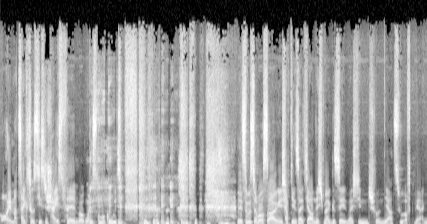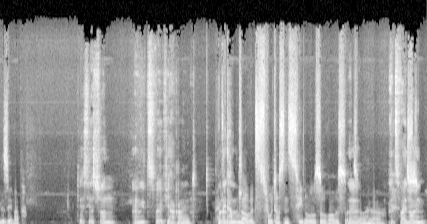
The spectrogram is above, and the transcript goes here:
oh, immer zeigst du uns diesen scheiß Film, irgendwann ist es nochmal gut. Jetzt muss ich aber auch sagen, ich habe den seit Jahren nicht mehr gesehen, weil ich den schon ja zu oft mehr angesehen habe. Der ist jetzt schon irgendwie zwölf Jahre alt. Ja, der kam, so. glaube ich, 2010 oder so raus. Also, ja. ja. 2009 also,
